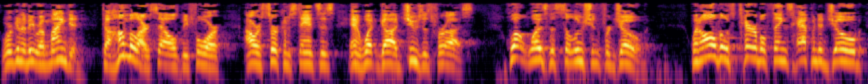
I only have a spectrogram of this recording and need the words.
We're going to be reminded to humble ourselves before our circumstances and what God chooses for us. What was the solution for Job? When all those terrible things happened to Job,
